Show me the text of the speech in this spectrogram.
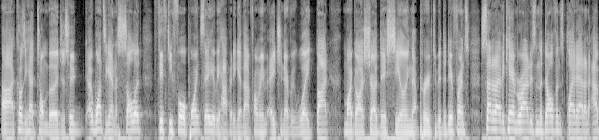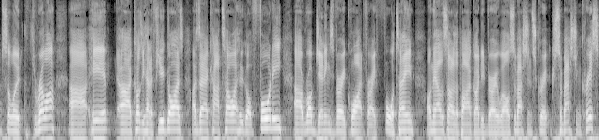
because uh, he had Tom Burgess, who, uh, once again, a solid 54 points there. You'll be happy to get that from him each and every week. But my guys showed their ceiling. That proved to be the difference. Saturday, the Canberra Raiders and the Dolphins played out an absolute thriller. Uh, here, uh, he had a few guys, Isaiya Katoa, who got 40. Uh, Rob Jennings, very quiet for a 14. On the other side of the park, I did very well. Sebastian, Sebastian Kris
